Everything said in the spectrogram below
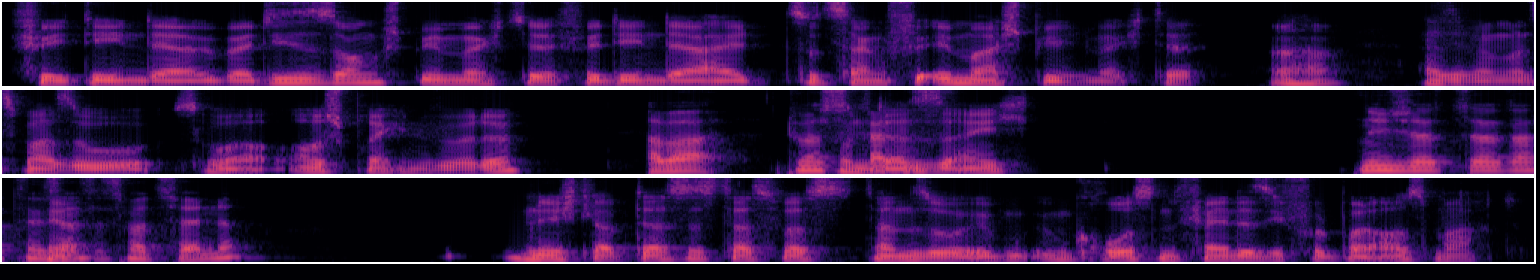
für den, der über die Saison spielen möchte, für den, der halt sozusagen für immer spielen möchte. Aha. Also wenn man es mal so, so aussprechen würde. Aber du hast Und das ist eigentlich, nee, sag, sag sag den Ja. Satz erstmal zu Ende. nee, ich glaube, das ist das, was dann so im, im großen Fantasy-Football ausmacht.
